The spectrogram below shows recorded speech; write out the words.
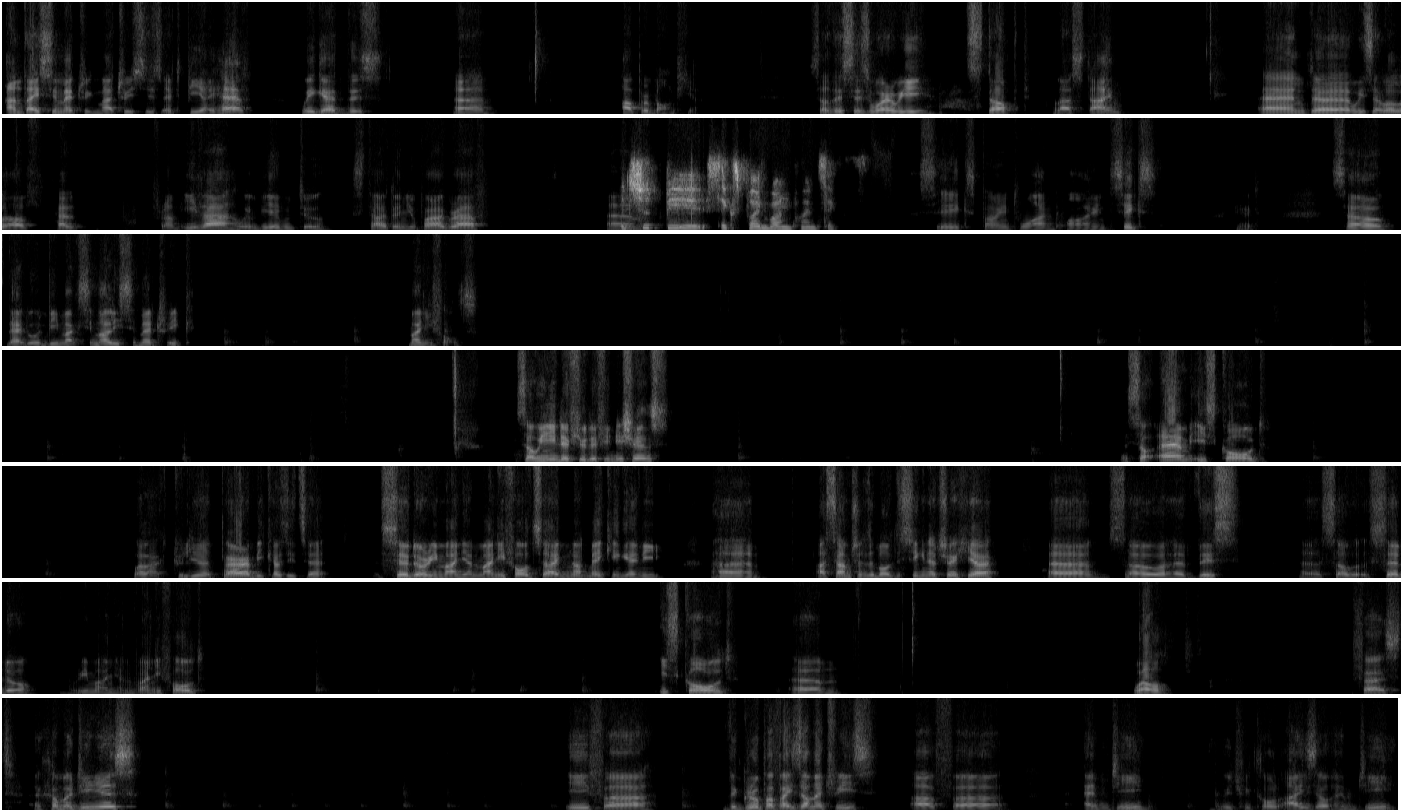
anti-symmetric matrices at P I have, we get this uh, upper bound here. So this is where we stopped last time. And uh, with a little of help from Eva, we'll be able to start a new paragraph. Um, it should be 6.1.6. 6.1.6. Good. So that would be maximally symmetric manifolds. So we need a few definitions. So M is called well, actually the pair because it's a pseudo-Riemannian manifold. So I'm not making any uh, assumptions about the signature here. Uh, so uh, this uh, so pseudo-Riemannian manifold is called um, well first a homogeneous if uh, the group of isometries of uh, mg, which we call iso-mg,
